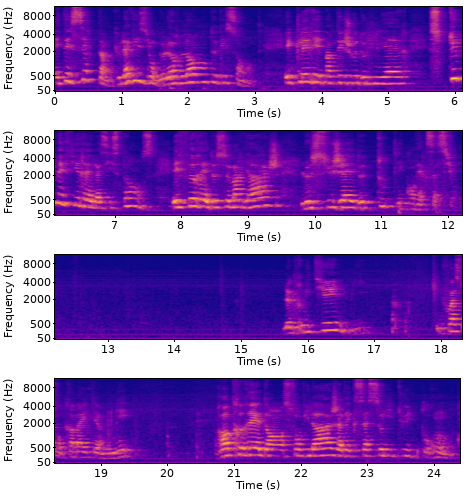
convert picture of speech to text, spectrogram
étaient certains que la vision de leur lente descente, éclairée par des jeux de lumière, stupéfierait l'assistance et ferait de ce mariage le sujet de toutes les conversations. Le gruitier, lui, une fois son travail terminé, rentrerait dans son village avec sa solitude pour ombre.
